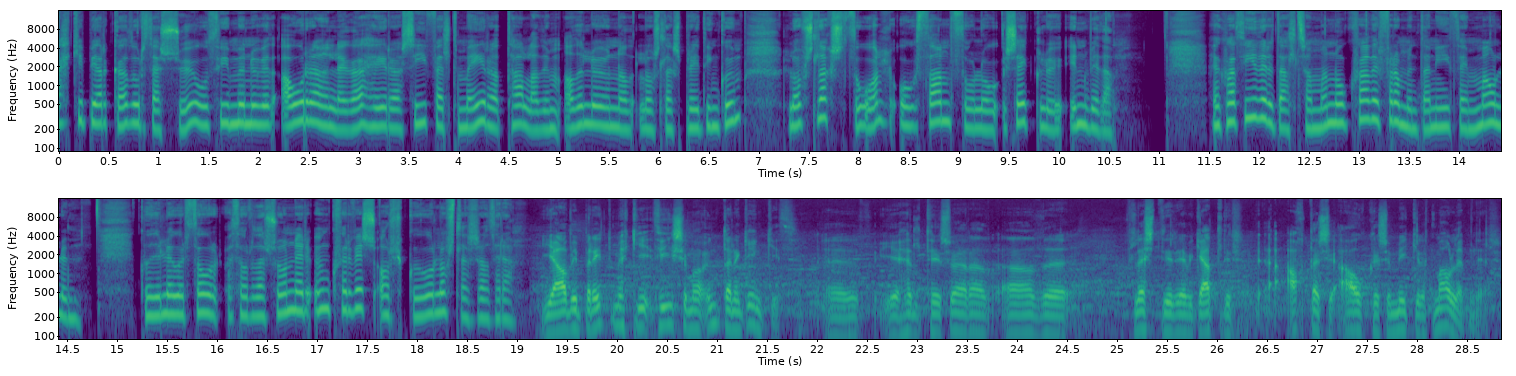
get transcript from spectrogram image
ekki bjargað úr þessu og því munum við áræðanlega heyra sífælt meira talað um aðlögun að lofslagsbreytingum, lofslagsþól og þannþól og seglu innviða. En hvað þýðir þetta allt saman og hvað er framöndan í þeim málum? Guðlaugur Þór, Þórðarsson er umhverfis, orku og lofslagsráð þeirra. Já, við breytum ekki því sem að undan er gengið. Eh, ég held til er að, að flestir ef ekki allir áttar sig á hversu mikilvægt málefni er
